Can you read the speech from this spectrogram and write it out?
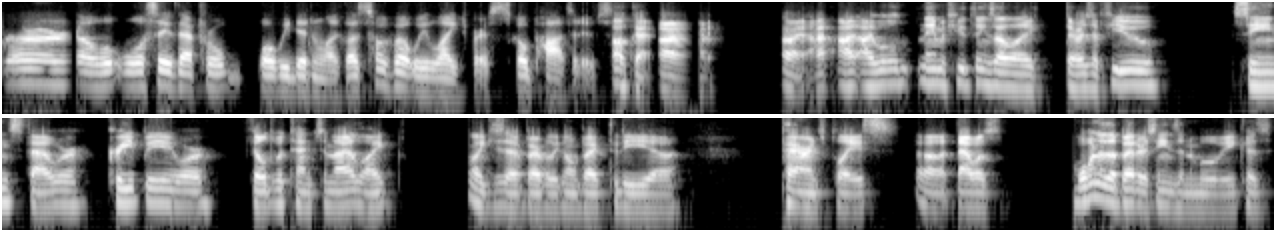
No, no, no, we'll save that for what we didn't like. Let's talk about what we liked first. Let's go positives. Okay, all right, all right. I, I will name a few things I like. There was a few scenes that were creepy or filled with tension I liked. Like you said, Beverly going back to the uh, parents' place. Uh, that was one of the better scenes in the movie because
